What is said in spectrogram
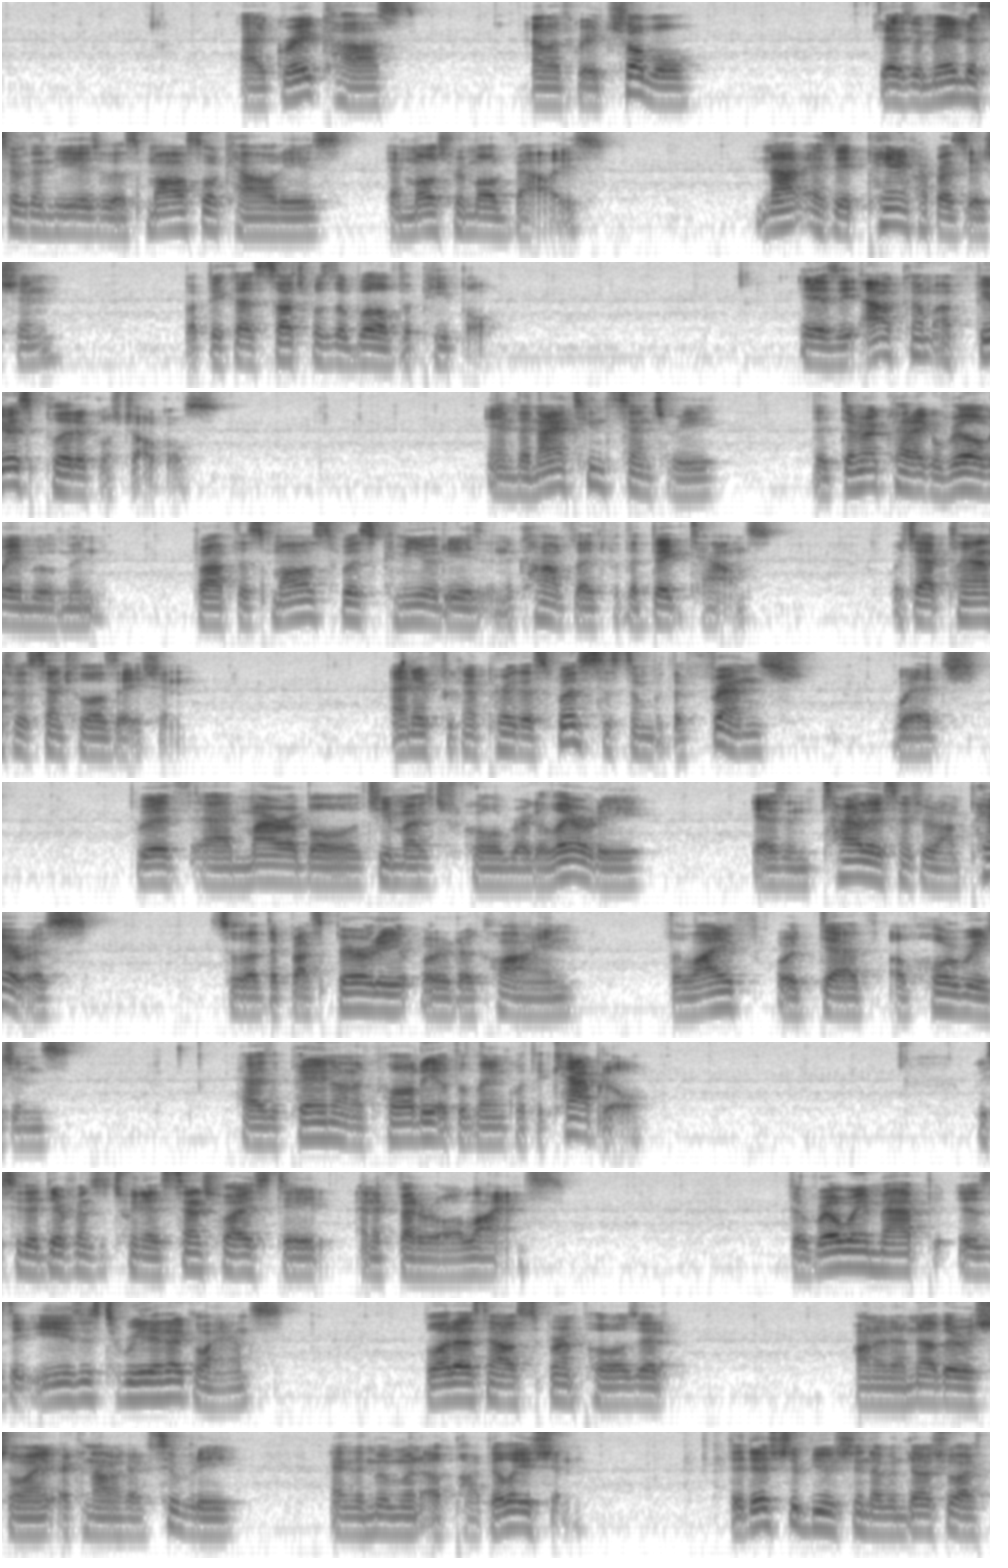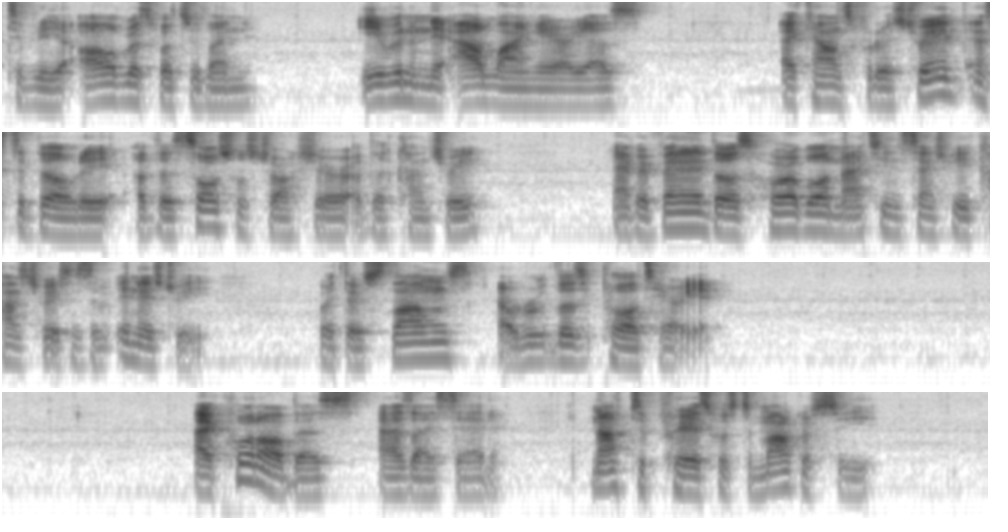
At great cost and with great trouble, it has been made to serve the needs of the smallest localities and most remote valleys, not as a paying proposition, but because such was the will of the people. It is the outcome of fierce political struggles. In the 19th century, the democratic railway movement brought the small Swiss communities into conflict with the big towns, which had plans for centralization. And if we compare the Swiss system with the French, which, with admirable geometrical regularity, is entirely centered on Paris, so that the prosperity or decline, the life or death of whole regions, has depended on the quality of the link with the capital, we see the difference between a centralized state and a federal alliance. The railway map is the easiest to read at a glance, let us now superimpose it on another showing economic activity and the movement of population. The distribution of industrial activity all over Switzerland, even in the outlying areas, accounts for the strength and stability of the social structure of the country and prevented those horrible 19th century concentrations of industry with their slums and ruthless proletariat. I quote all this, as I said, not to praise Swiss democracy,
